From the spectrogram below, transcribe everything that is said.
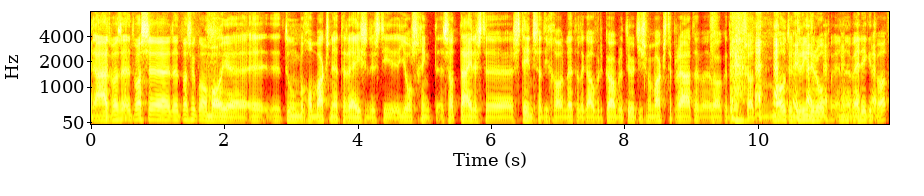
Ja, het was, het was, eh, dat was ook wel mooi. eh, toen begon Max net te racen. Dus die, Jos ging, zat tijdens de stint zat hij gewoon letterlijk over de carburateurtjes van Max te praten. Welke erop zat. Motor 3 erop en weet ik het wat.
